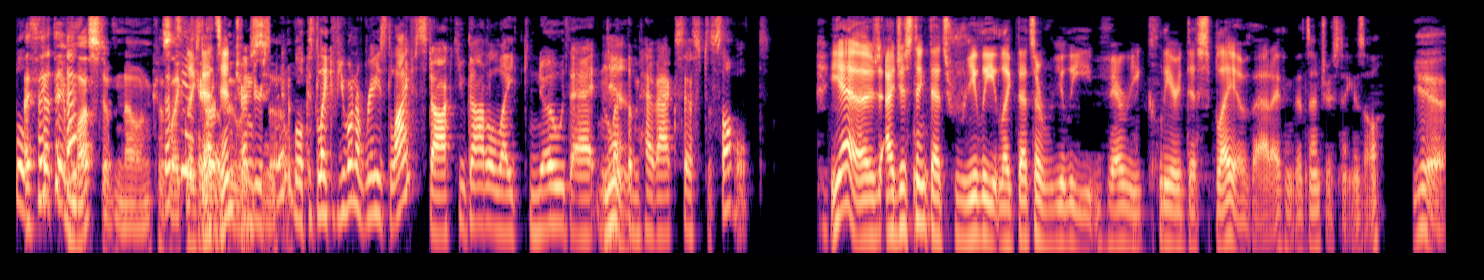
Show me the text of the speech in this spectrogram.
Well, I think that- they that- must have known because That like seems that's interesting. Uh, understandable because, like, if you want to raise livestock, you gotta like know that and Yeah. let them have access to salt. Yeah, I- I just think that's really like that's a really very clear display of that. I think that's interesting, is all. Yeah.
